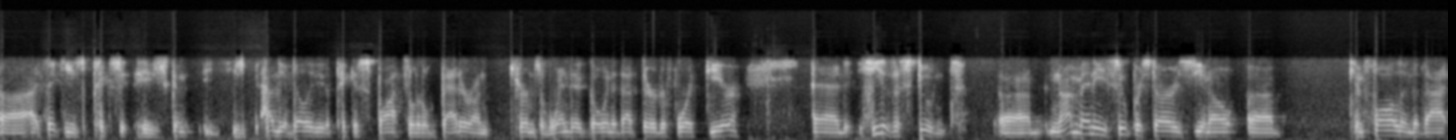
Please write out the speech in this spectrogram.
Uh, I think he's picks he's going he's had the ability to pick his spots a little better on terms of when to go into that third or fourth gear, and he is a student. Um, not many superstars, you know, uh, can fall into that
